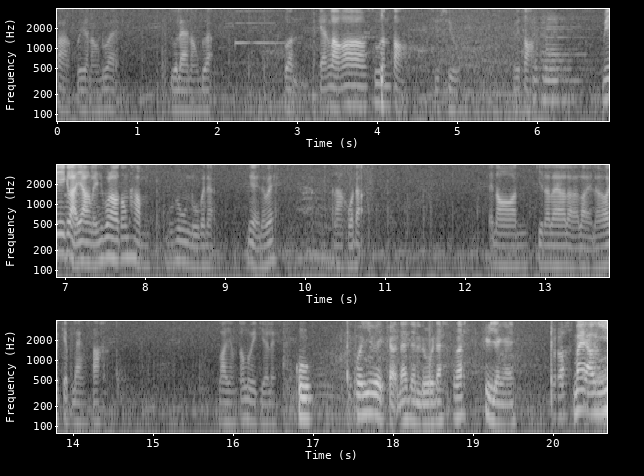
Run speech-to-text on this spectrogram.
ฝากคุยกับน้องด้วย ดูแลน้องด้วย ส่วนแก๊งเราก็สู้กันต่อ ชิวๆไปต่อ มีอีกหลายอย่างเลยที่พวกเราต้องทำพวกมึงรู้ไปะเนี่ย เหนื่อยนะเว้ย อนาคตอะไป นอนกินอะไรอร่อยๆแล้วก็เก็บแรงซะเรายังต้องลุยอีกเยอะเลย กูกูยี่สิบเอ็ดเก่าน่าจะรู้นะว่าคือยังไงไม่เอางี้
